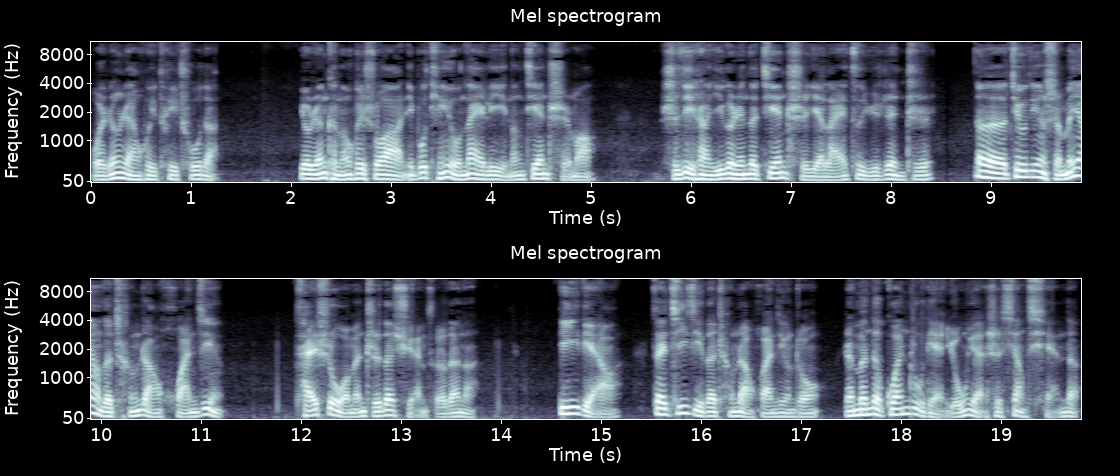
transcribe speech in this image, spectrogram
我仍然会退出的。有人可能会说啊，你不挺有耐力，能坚持吗？实际上，一个人的坚持也来自于认知。那究竟什么样的成长环境才是我们值得选择的呢？第一点啊，在积极的成长环境中，人们的关注点永远是向前的。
